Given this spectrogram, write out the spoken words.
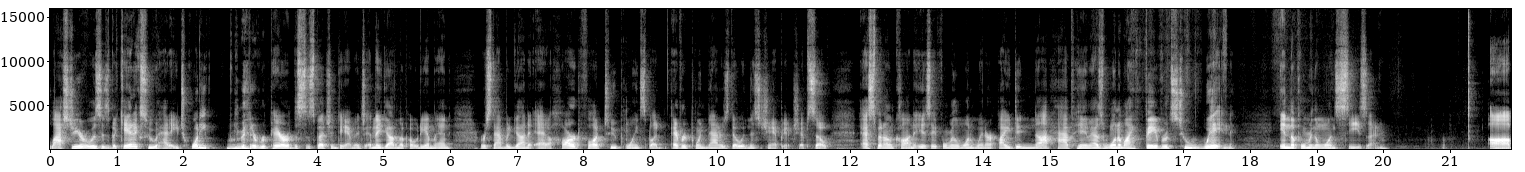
last year was his mechanics who had a 20 minute repair of the suspension damage, and they got him a podium. And Verstappen got it at a hard fought two points, but every point matters though in this championship. So Esteban Ocon is a Formula One winner. I did not have him as one of my favorites to win in the Formula One season. Uh,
